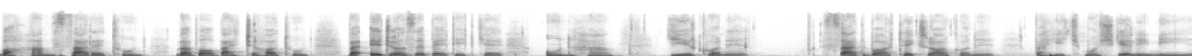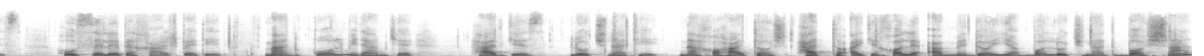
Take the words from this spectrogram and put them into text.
با همسرتون و با بچه هاتون و اجازه بدید که اون هم گیر کنه صد بار تکرار کنه و هیچ مشکلی نیست. حوصله به خرج بدید. من قول میدم که هرگز لکنتی نخواهد داشت. حتی اگه خاله ام داییم با لکنت باشند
